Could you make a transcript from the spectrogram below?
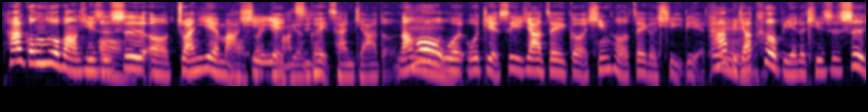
他工作坊其实哦是、呃专业马哦戏专业马戏演员可以参加的。然后嗯我我解释一下这个星河这个系列，它比较嗯特别的其实是。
